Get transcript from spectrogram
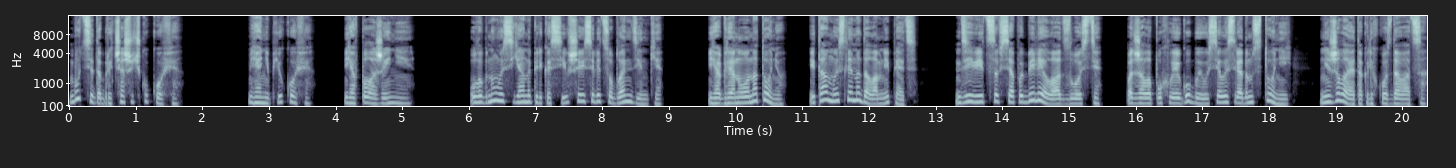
Будьте добры, чашечку кофе». «Я не пью кофе. Я в положении». Улыбнулась я на перекосившееся лицо блондинки. Я глянула на Тоню, и та мысленно дала мне пять. Девица вся побелела от злости, поджала пухлые губы и уселась рядом с Тоней, не желая так легко сдаваться.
